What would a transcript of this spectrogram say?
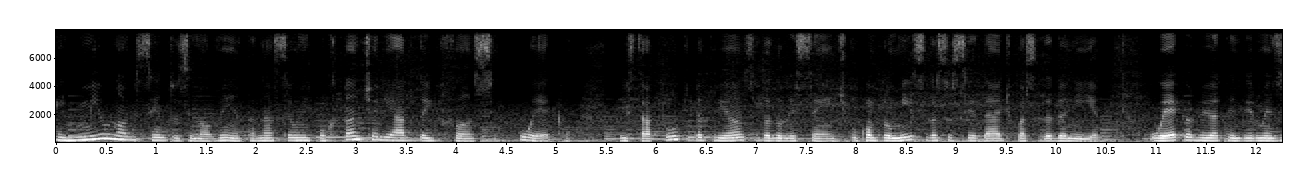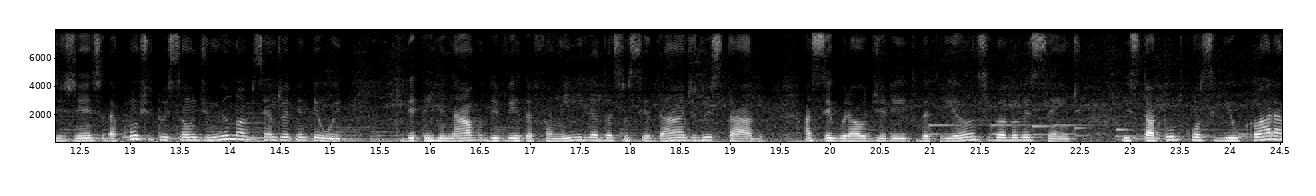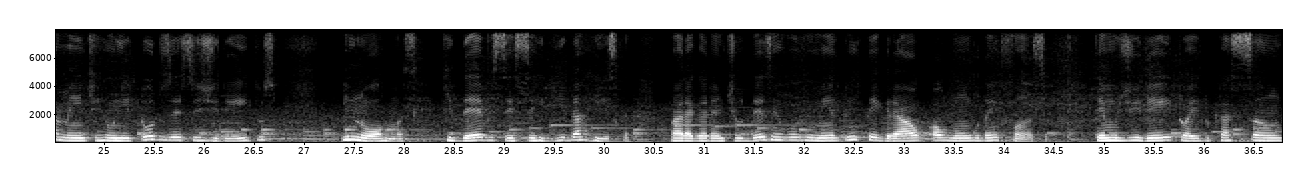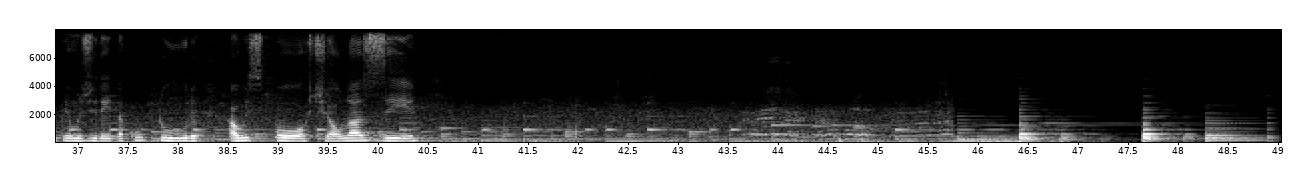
Em 1990, nasceu um importante aliado da infância, o ECA, o Estatuto da Criança e do Adolescente, o compromisso da sociedade com a cidadania. O ECA veio atender uma exigência da Constituição de 1988, que determinava o dever da família, da sociedade e do Estado, assegurar o direito da criança e do adolescente. O Estatuto conseguiu claramente reunir todos esses direitos e normas que deve ser seguida à risca para garantir o desenvolvimento integral ao longo da infância. Temos direito à educação, temos direito à cultura, ao esporte, ao lazer,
